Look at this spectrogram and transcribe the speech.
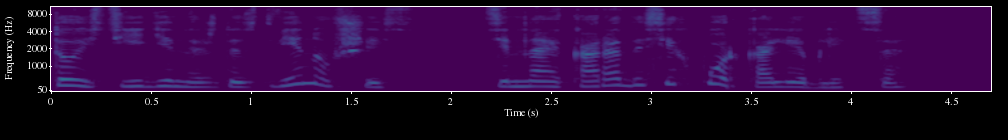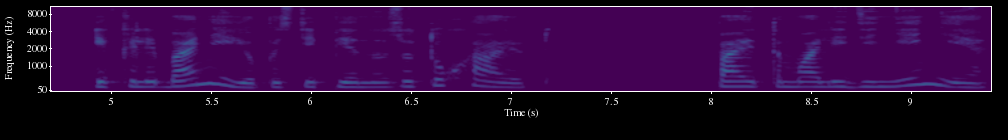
То есть, единожды сдвинувшись, земная кора до сих пор колеблется, и колебания ее постепенно затухают. Поэтому оледенение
